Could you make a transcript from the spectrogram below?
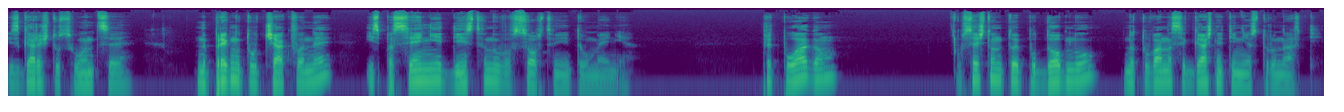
изгарящо слънце, напрегнато очакване – и спасение единствено в собствените умения. Предполагам, усещането е подобно на това на сегашните ни астронавти,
